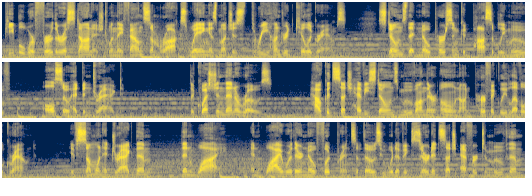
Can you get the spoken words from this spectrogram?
People were further astonished when they found some rocks weighing as much as 300 kilograms. Stones that no person could possibly move also had been dragged. The question then arose how could such heavy stones move on their own on perfectly level ground? If someone had dragged them, then why? And why were there no footprints of those who would have exerted such effort to move them?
